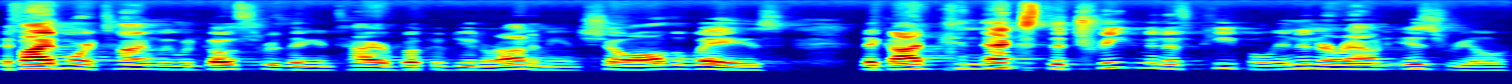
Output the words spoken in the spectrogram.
If I had more time, we would go through the entire book of Deuteronomy and show all the ways that God connects the treatment of people in and around Israel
